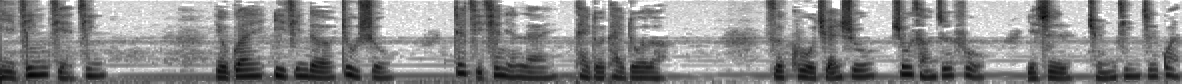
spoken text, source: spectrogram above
以经解经，有关《易经》的著述，这几千年来太多太多了。四库全书收藏之富，也是群经之冠。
